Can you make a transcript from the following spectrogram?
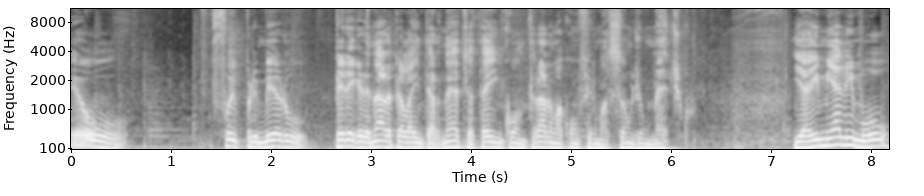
eu fui primeiro peregrinar pela internet até encontrar uma confirmação de um médico. E aí me animou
